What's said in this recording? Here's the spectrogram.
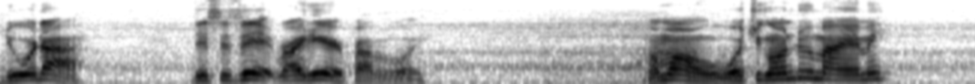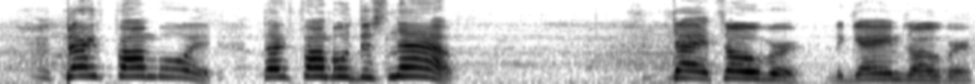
do or die. This is it right here, probably. Come on, what you gonna do, Miami? They fumbled it. They fumbled the snap. That's over. The game's over.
